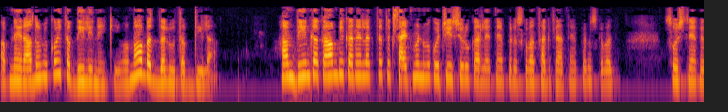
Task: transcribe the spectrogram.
اپنے ارادوں میں کوئی تبدیلی نہیں کی۔ وہ ماں بدلو تبدیلا ہم دین کا کام بھی کرنے لگتے تو ایکسائٹمنٹ میں کوئی چیز شروع کر لیتے ہیں، پھر اس کے بعد تھک جاتے ہیں، پھر اس کے بعد سوچتے ہیں کہ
